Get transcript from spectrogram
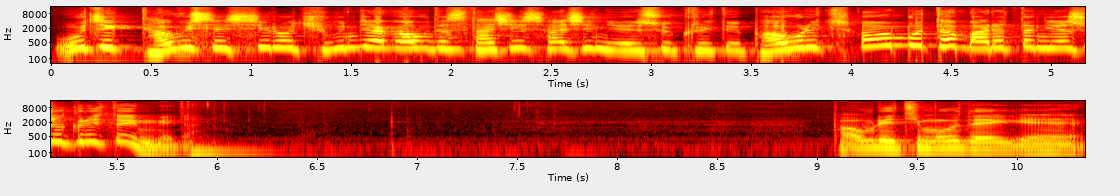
오직 다윗의 씨로 죽은 자 가운데서 다시 사신 예수 그리스도의 바울이 처음부터 말했던 예수 그리스도입니다. 바울이 디모데에게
